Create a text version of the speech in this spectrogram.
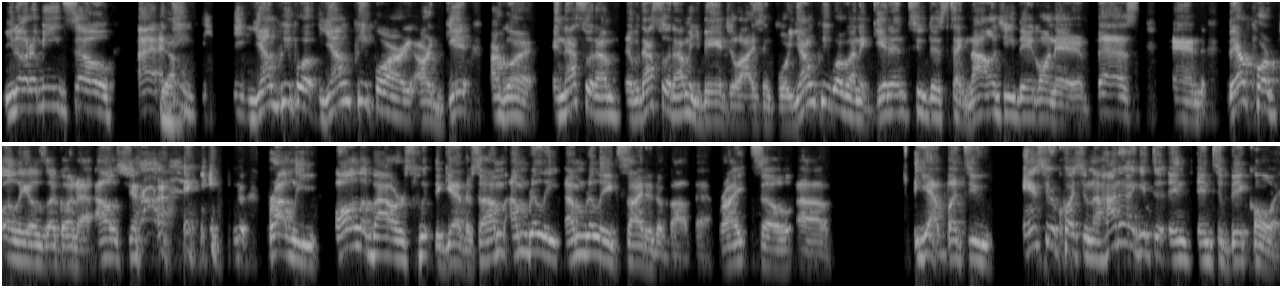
You know what I mean? So I, yeah. I think young people young people are are get are going and that's what i'm that's what i'm evangelizing for. Young people are going to get into this technology they're going to invest and their portfolios are going to outshine probably all of ours put together. So i'm i'm really i'm really excited about that right? So uh yeah but to answer your question how did i get to in, into bitcoin?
